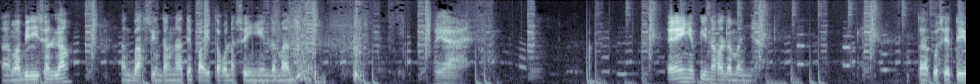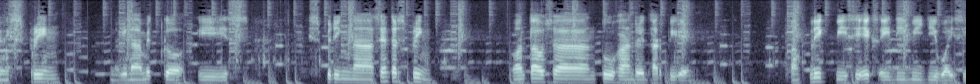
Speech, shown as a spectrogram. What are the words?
Uh, mabilisan lang. Unboxing lang natin. Pakita ko lang sa inyo yung laman. Ayan. Ayan yung pinakalaman niya. Tapos ito yung spring na ginamit ko is spring na center spring 1200 RPM pang click PCX ADB GY6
